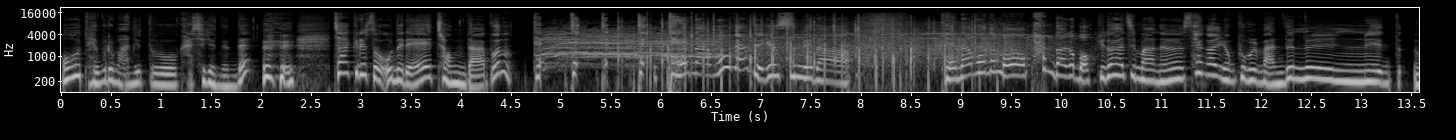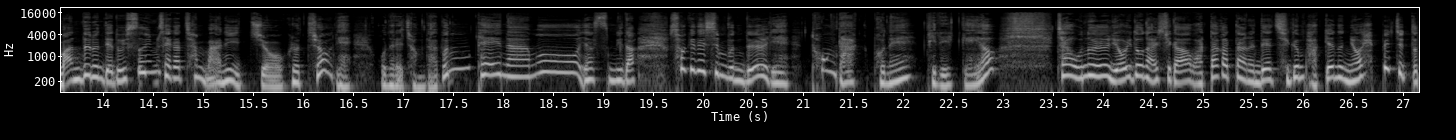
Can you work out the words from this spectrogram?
어, 대구로 많이 또 가시겠는데? 자, 그래서 오늘의 정답은 대, 대, 대, 대, 대나무가 되겠습니다. 대나무는 뭐 판다가 먹기도 하지만은 생활용품을 만드는 만드는 데도 쓰임새가 참 많이 있죠. 그렇죠? 예. 오늘의 정답은 대나무였습니다. 소개되신 분들 예, 통닭 보내 드릴게요. 자, 오늘 여의도 날씨가 왔다 갔다 하는데 지금 밖에는요. 햇빛이 또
